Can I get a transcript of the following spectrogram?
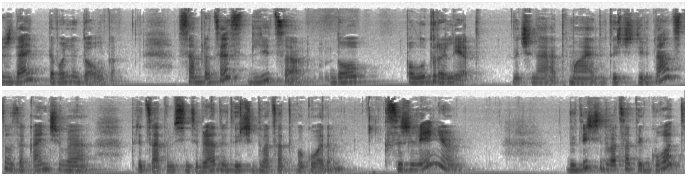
Ждать довольно долго. Сам процесс длится до полутора лет, начиная от мая 2019, заканчивая 30 сентября 2020 года. К сожалению, 2020 год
